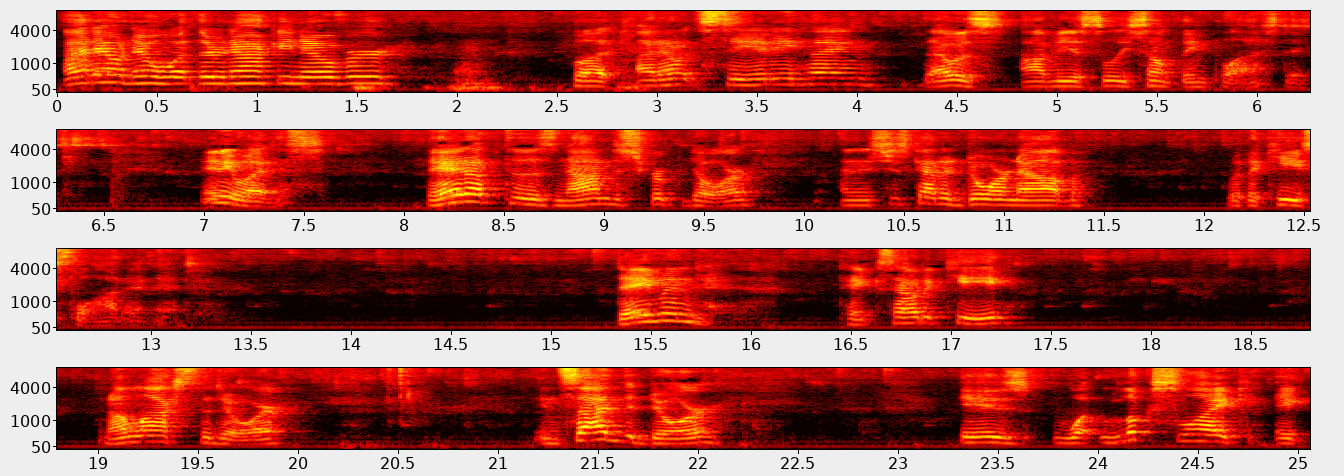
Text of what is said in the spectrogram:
I don't know what they're knocking over, but I don't see anything. That was obviously something plastic. Anyways, they head up to this nondescript door, and it's just got a doorknob with a key slot in it. Damon takes out a key and unlocks the door. Inside the door is what looks like a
